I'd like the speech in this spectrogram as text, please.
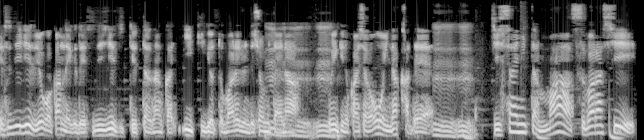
SDGs よくわかんないけど SDGs って言ったらなんかいい企業と思われるんでしょみたいな雰囲気の会社が多い中で、うんうんうん。実際に行ったらまあ素晴らしい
